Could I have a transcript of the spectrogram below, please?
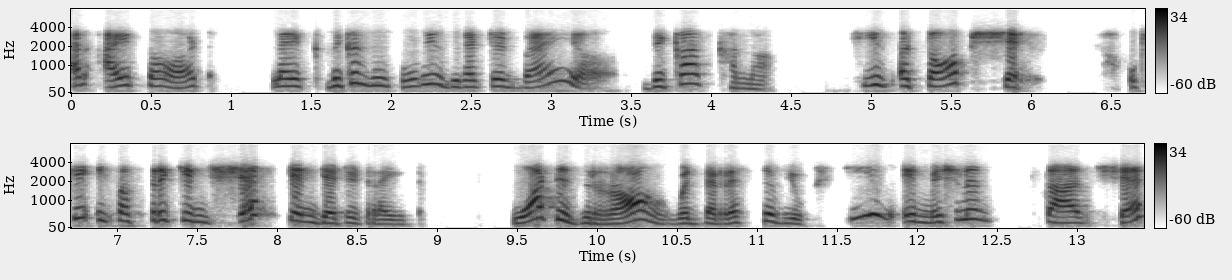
And i thought like because this movie is directed by vikas khanna he's a top chef. Okay, if a freaking chef can get it right, what is wrong with the rest of you? He is a Michelin star chef.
